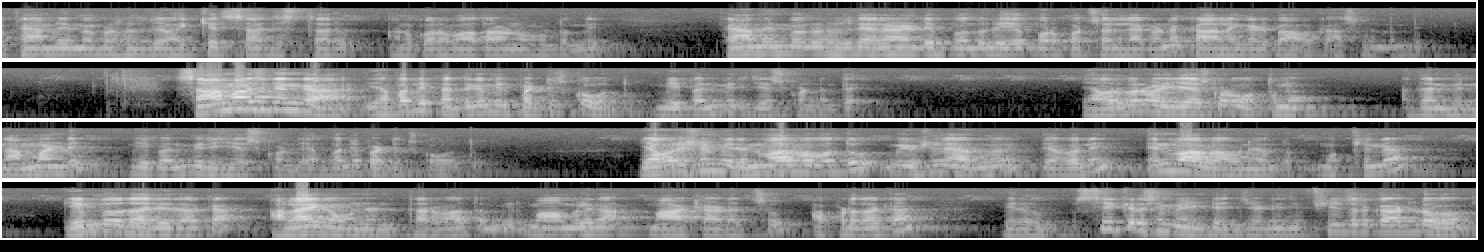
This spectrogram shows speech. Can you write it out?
ఫ్యామిలీ మెంబర్స్ ఐక్యత సాధిస్తారు. అనుకూల వాతావరణం ఉంటుంది. ఫ్యామిలీ మెంబర్స్ ఎలాంటి ఇబ్బందులు ఏ పొరపక్షాలు లేకుండా కాలం గడిపే అవకాశం ఉంటుంది. సామాజికంగా ఎవరిని పెద్దగా మీరు పట్టించుకోవద్దు. మీ పని మీరు చేసుకోండి అంతే. ఎవరి పని వాళ్ళు చేసుకోవడం ఉత్తమం. దాన్ని మీరు నమ్మండి. మీ పని మీరు చేసుకోండి. ఎవరిని పట్టించుకోవద్దు. ఎవరి విషయం మీరు ఇన్వాల్వ్ అవ్వద్దు. మీ విషయంలో ఎవరిని ఎవరిని ఇన్వాల్వ్ అవ్వనివద్దు ముఖ్యంగా ఎనిమిదో తారీఖు దాకా అలాగే ఉండండి. తర్వాత మీరు మామూలుగా మాట్లాడచ్చు. అప్పటిదాకా మీరు సీక్రసీ మెయింటైన్ చేయండి. ఇది ఫ్యూచర్ కార్డులో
